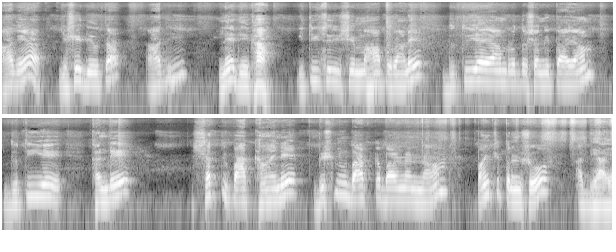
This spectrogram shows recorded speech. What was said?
आ गया। जिसे देवता आदि ने देखा। इति श्री शिव महापुराणे द्वितीयाम रुद्र संहितायाम द्वितीय खंडे सत्युपाख्याने विष्णु वाक्य वर्णन नाम पंचत्रिंशो अध्याय।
